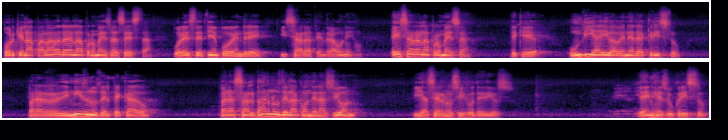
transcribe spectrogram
porque la palabra de la promesa es esta, por este tiempo vendré y Sara tendrá un hijo. Esa era la promesa de que un día iba a venir a Cristo para redimirnos del pecado, para salvarnos de la condenación y hacernos hijos de Dios. En Jesucristo.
